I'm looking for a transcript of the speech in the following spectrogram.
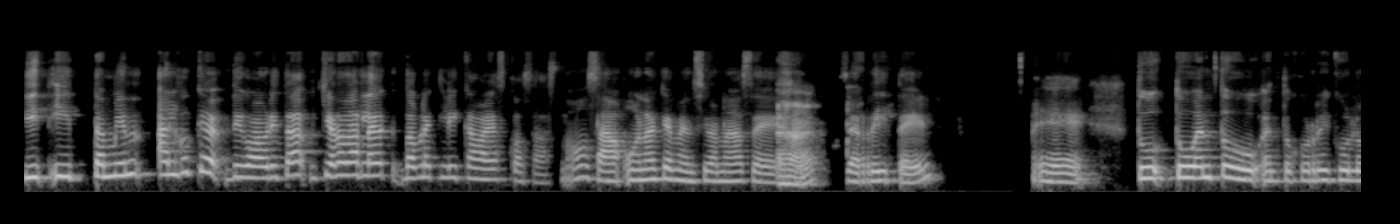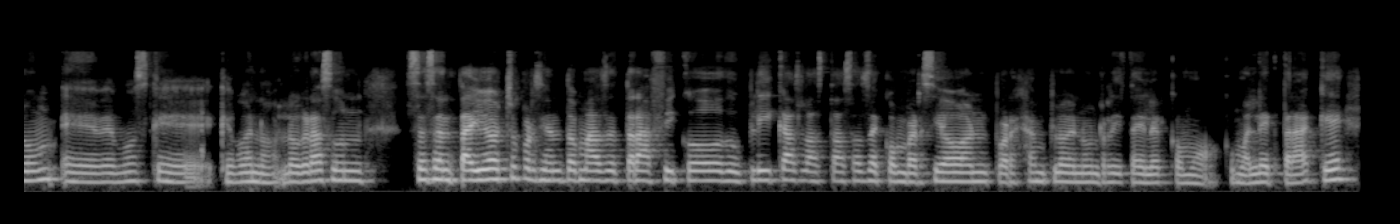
Y, y también algo que, digo, ahorita quiero darle doble clic a varias cosas, ¿no? O sea, una que mencionas de, de, Ajá. de retail. Eh, tú, tú en tu, en tu currículum eh, vemos que, bueno, logras un 68% más de tráfico, duplicas las tasas de conversión, por ejemplo, en un retailer como, como Electra. ¿Qué,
